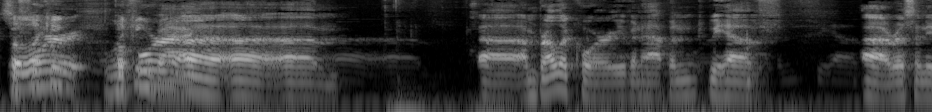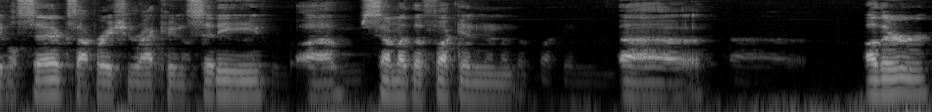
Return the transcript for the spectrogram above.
So before, looking- looking before uh, uh, um, uh, Umbrella Corps even happened, we have uh, Resident Evil Six, Operation Raccoon City, uh, some of the fucking uh, other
